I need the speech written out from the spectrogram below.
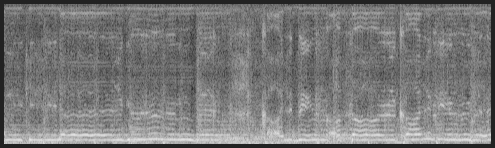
sevgililer gönlümde. Kalbin atar kalbimde.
